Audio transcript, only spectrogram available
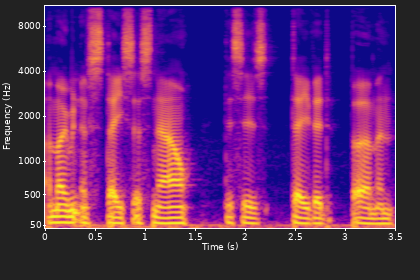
A moment of stasis now. This is David Behrman.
